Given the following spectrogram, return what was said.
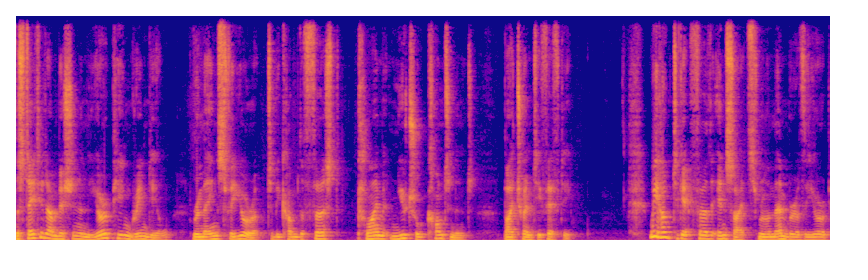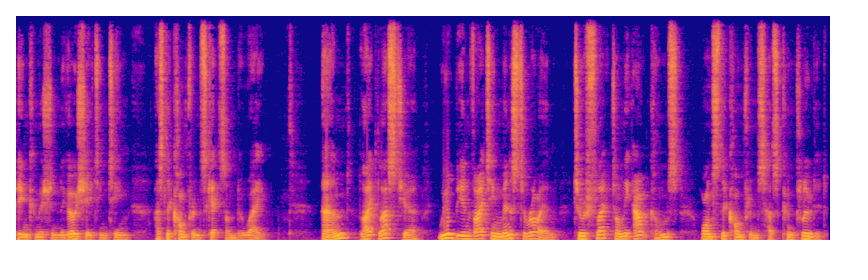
the stated ambition in the European Green Deal remains for Europe to become the first climate neutral continent by 2050. We hope to get further insights from a member of the European Commission negotiating team as the conference gets underway. And, like last year, we'll be inviting Minister Ryan to reflect on the outcomes once the conference has concluded.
